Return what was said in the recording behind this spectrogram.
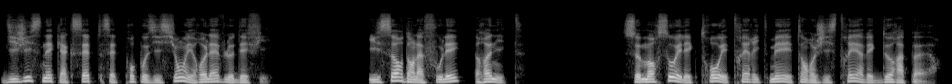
Digisnake accepte cette proposition et relève le défi. Il sort dans la foulée, Run It. Ce morceau électro est très rythmé et est enregistré avec deux rappeurs.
